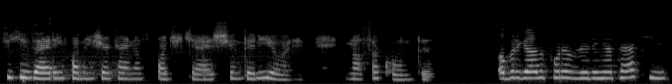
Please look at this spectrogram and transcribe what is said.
Se quiserem, podem checar nosso podcast anterior em nossa conta. Obrigado por ouvirem até aqui.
